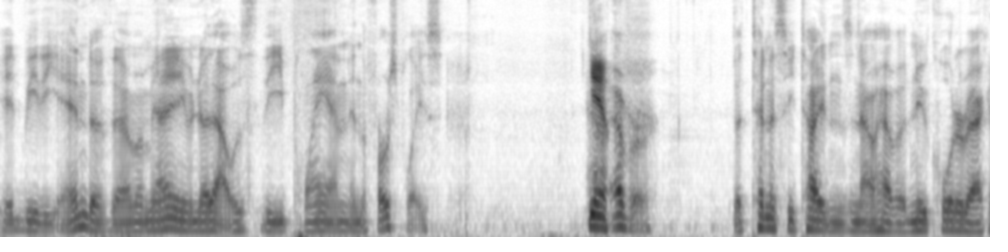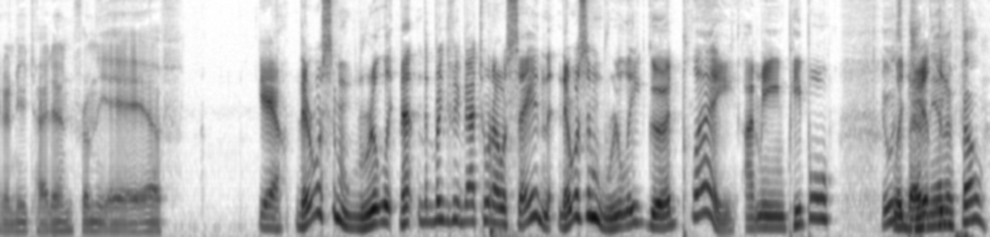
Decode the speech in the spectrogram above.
it'd be the end of them. I mean, I didn't even know that was the plan in the first place. Yeah. However, the Tennessee Titans now have a new quarterback and a new tight end from the AAF. Yeah, there was some really that, that brings me back to what I was saying. There was some really good play. I mean, people It was better Legitly- in the NFL,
